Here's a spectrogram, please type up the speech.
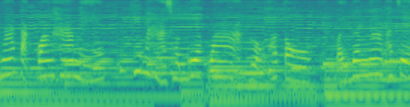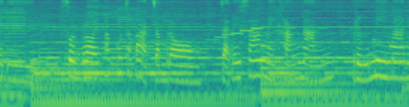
หน้าตักกว้าง 5 เมตร ที่มหาชนเรียกว่าหลวงพ่อโต ไว้เบื้องหน้าพระเจดีย์ส่วนรอยพระพุทธบาทจำลอง จะได้สร้างในครั้งนั้น หรือมีมาใน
